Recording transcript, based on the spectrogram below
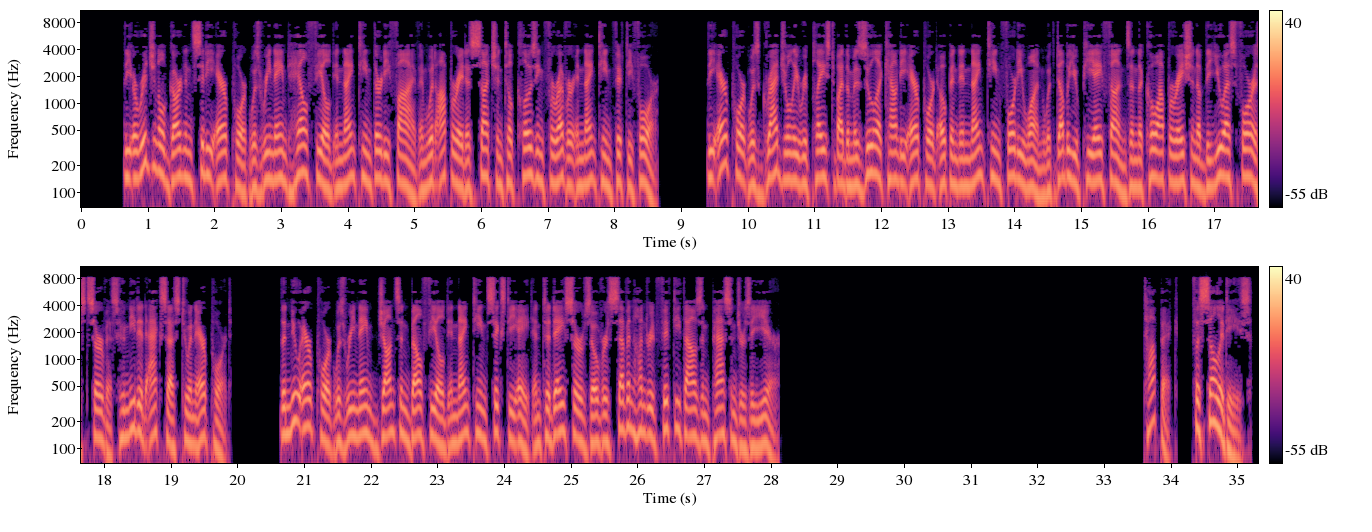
The original Garden City Airport was renamed Hale Field in 1935 and would operate as such until closing forever in 1954. The airport was gradually replaced by the Missoula County Airport opened in 1941 with WPA funds and the cooperation of the U.S. Forest Service who needed access to an airport. The new airport was renamed Johnson Bell Field in 1968 and today serves over 750,000 passengers a year. Topic: Facilities.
